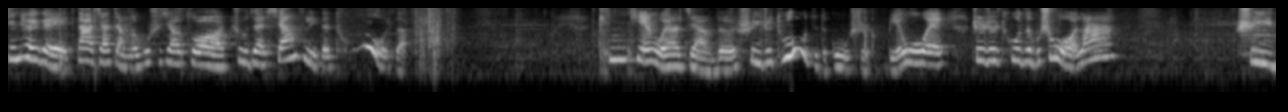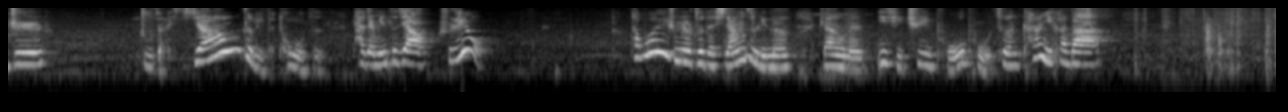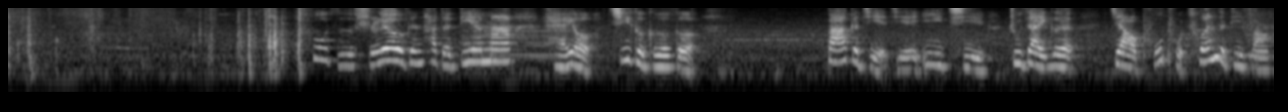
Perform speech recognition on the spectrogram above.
今天给大家讲的故事叫做《住在箱子里的兔子》。今天我要讲的是一只兔子的故事，别误会，这只兔子不是我啦，是一只住在箱子里的兔子，它的名字叫十六。它为什么要住在箱子里呢？让我们一起去普普村看一看吧。兔子十六跟他的爹妈，还有七个哥哥、八个姐姐一起住在一个叫普普村的地方。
